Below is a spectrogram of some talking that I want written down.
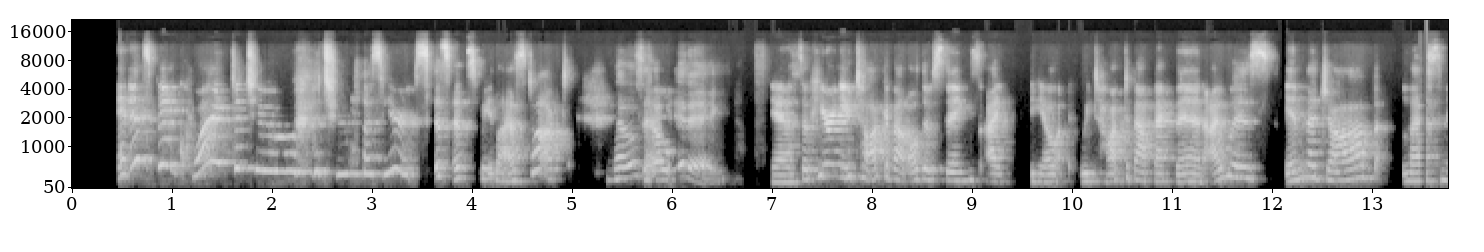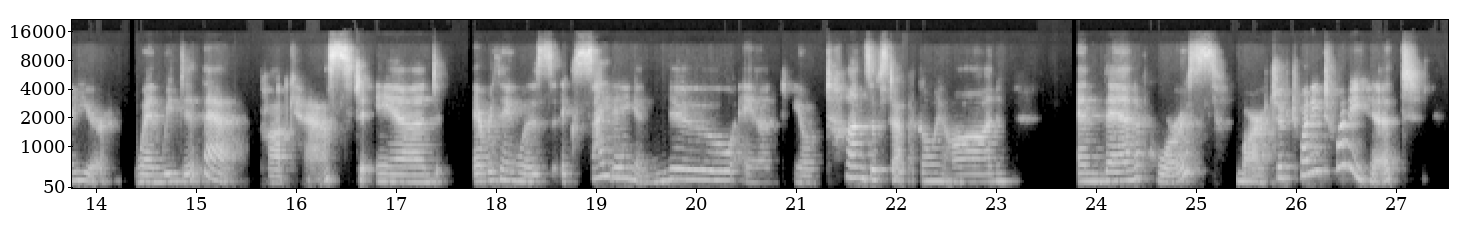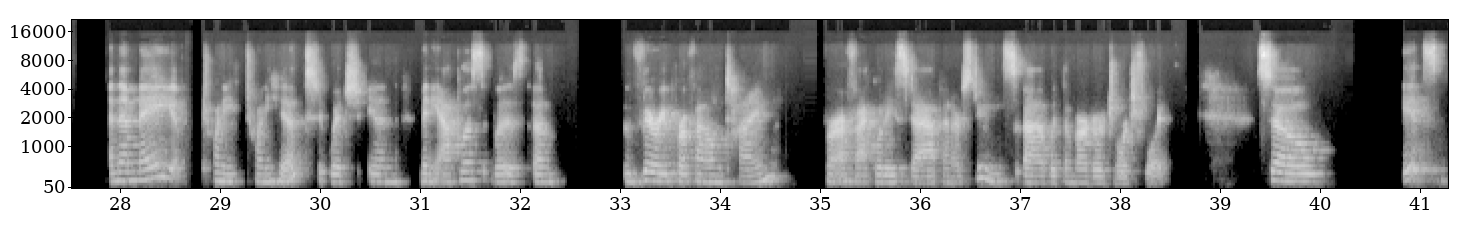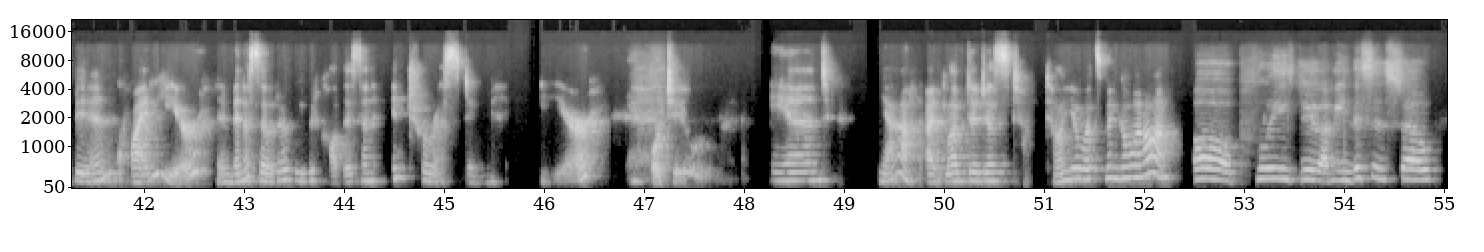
And it's been quite a two, two plus years since we last talked. No so, kidding. Yeah. So hearing you talk about all those things, I, you know, we talked about back then, I was in the job less than a year when we did that podcast. And everything was exciting and new and you know tons of stuff going on and then of course march of 2020 hit and then may of 2020 hit which in minneapolis was a very profound time for our faculty staff and our students uh, with the murder of george floyd so it's been quite a year in minnesota we would call this an interesting year or two. And yeah, I'd love to just tell you what's been going on. Oh, please do. I mean, this is so,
